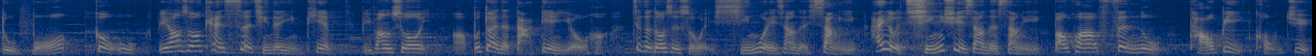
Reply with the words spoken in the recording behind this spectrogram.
赌博、购物，比方说看色情的影片，比方说啊不断的打电游哈。这个都是所谓行为上的上瘾，还有情绪上的上瘾，包括愤怒、逃避、恐惧。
